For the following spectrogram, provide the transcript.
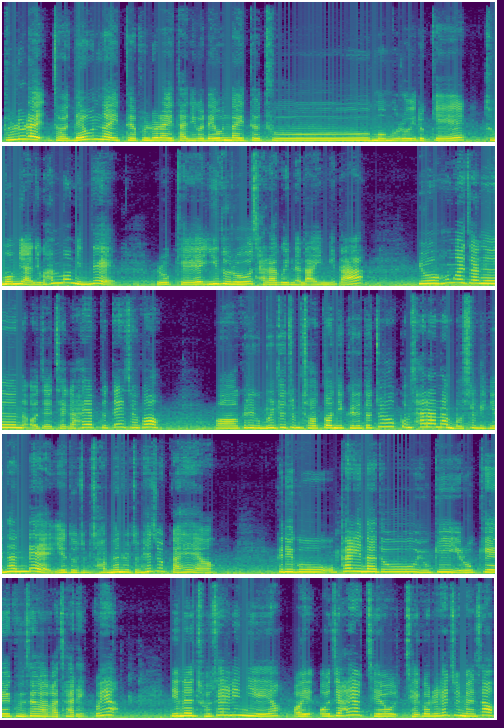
블루라이, 저 네온라이트, 블루라이트 아니고 네온라이트 두 몸으로 이렇게 두 몸이 아니고 한 몸인데, 이렇게 이두로 자라고 있는 아이입니다. 요 홍화장은 어제 제가 하엽도 떼주고, 어, 그리고 물도 좀 줬더니 그래도 조금 살아난 모습이긴 한데 얘도 좀 저면을 좀 해줄까 해요. 그리고 오팔리나도 여기 이렇게 군생화가 잘 있고요. 얘는 조셀린이에요. 어, 제 하엽 제어, 제거를 해주면서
